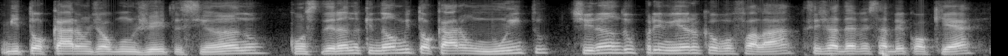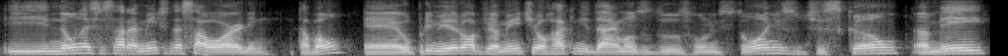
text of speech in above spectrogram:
me tocaram de algum jeito esse ano, considerando que não me tocaram muito, tirando o primeiro que eu vou falar, que vocês já devem saber qual que é, e não necessariamente nessa ordem, tá bom? É, o primeiro, obviamente, é o Hackney Diamonds dos Rolling Stones, o discão, amei.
